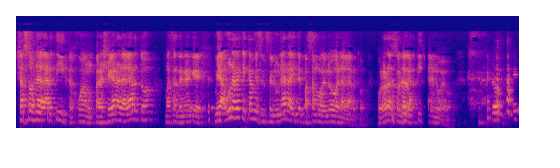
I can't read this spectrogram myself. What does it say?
Ya sos lagartija, Juan. Para llegar a lagarto vas a tener que. Mira, una vez que cambies el celular, ahí te pasamos de nuevo al lagarto. Por ahora sos lagartija de nuevo. Eh,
